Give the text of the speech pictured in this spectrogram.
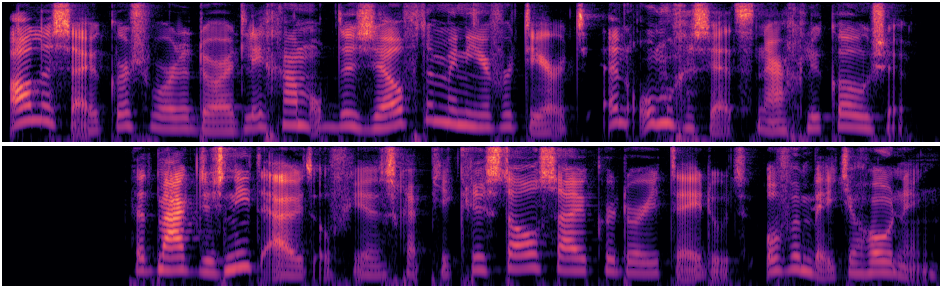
Alle suikers worden door het lichaam op dezelfde manier verteerd en omgezet naar glucose. Het maakt dus niet uit of je een schepje kristalsuiker door je thee doet of een beetje honing.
